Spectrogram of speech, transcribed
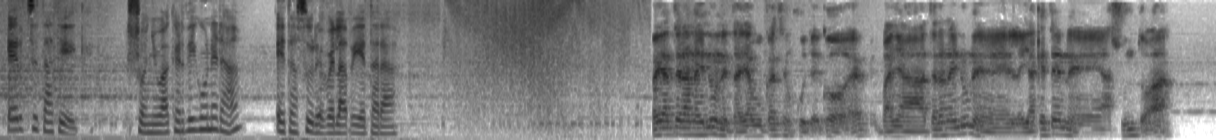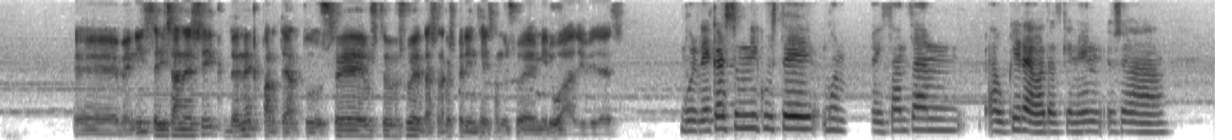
Ertzetatik, soinuak erdigunera eta zure belarrietara. Bai atera nahi nun eta ja bukatzen juteko, eh? Baina atera nahi nun eh, lehiaketen eh, asuntoa. Eh, benize izan ezik, denek parte hartu ze uste duzu eta zelako esperientzia izan duzu mirua adibidez. Gure kasun nik uste, bueno, izan zen aukera bat azkenen, osea,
